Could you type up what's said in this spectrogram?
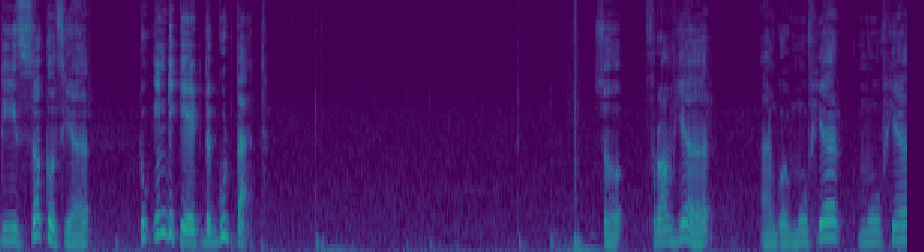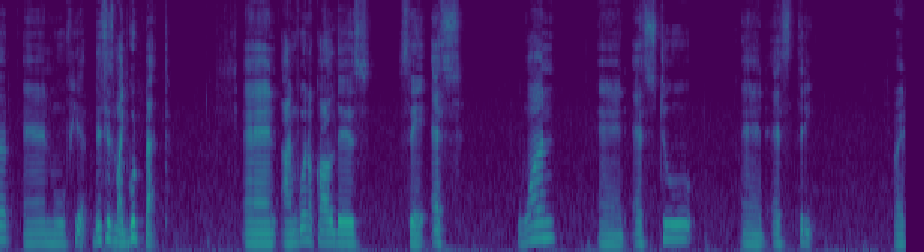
these circles here to indicate the good path. So from here, I'm going to move here, move here, and move here. This is my good path. And I'm going to call this, say, S1 and S2 and S3, right?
